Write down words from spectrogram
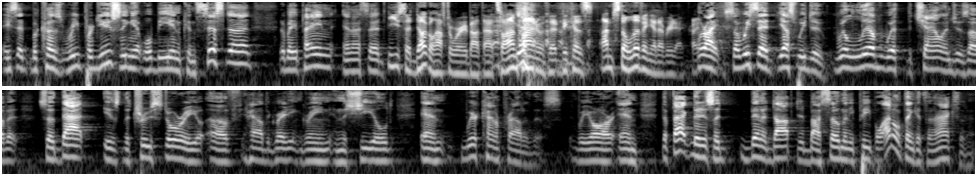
He said, because reproducing it will be inconsistent. It'll be a pain. And I said, You said Doug will have to worry about that, so I'm Yeah. fine with it because I'm still living it every day, right? Right. So we said, yes, we do. We'll live with the challenges of it. So that is the true story of how the gradient green and the shield, and we're kind of proud of this. We are. And the fact that it's a, been adopted by so many people, I don't think it's an accident.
